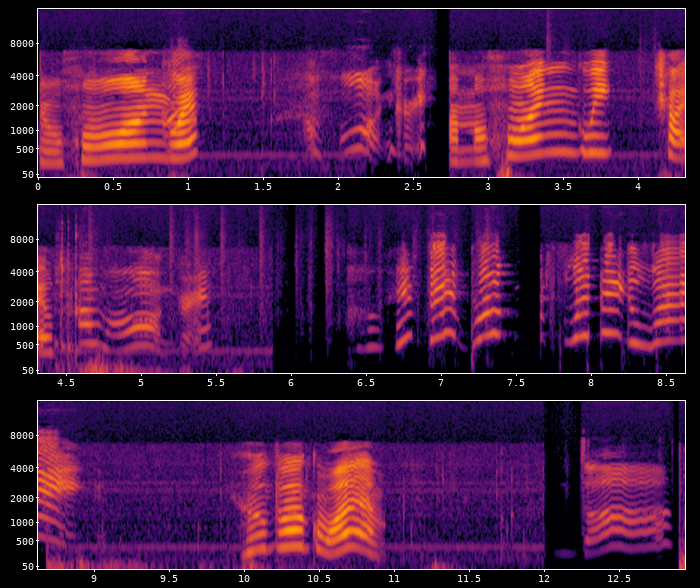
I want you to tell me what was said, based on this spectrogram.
You're hungry. I'm hungry. I'm a hungry child. I'm hungry. He, they broke my flipping leg. Who broke what? Duh.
